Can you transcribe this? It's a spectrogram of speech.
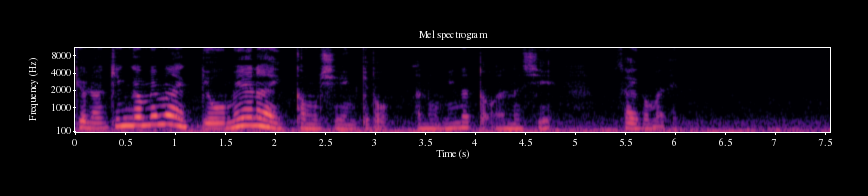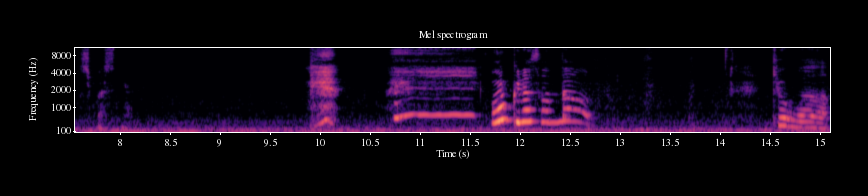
今日ランキング読めない読めないかもしれんけどあのみんなとお話最後までしますね。大倉さんだ。今日は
